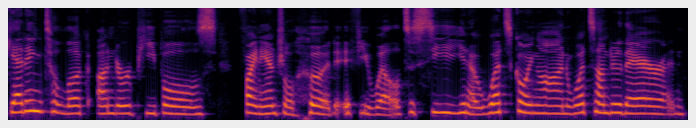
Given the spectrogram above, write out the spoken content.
getting to look under people's financial hood, if you will, to see, you know, what's going on, what's under there, and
